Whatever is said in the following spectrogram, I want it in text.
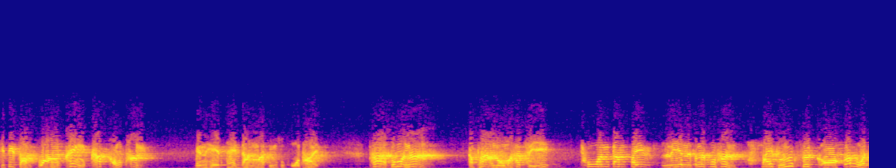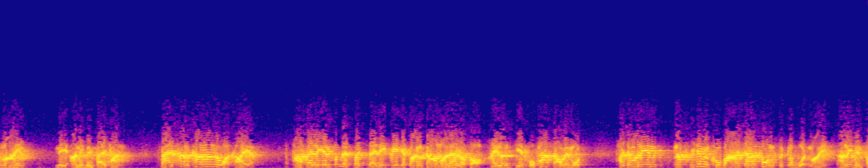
กิติศัพท์ความเคร่งครัดของท่าน เป็นเหตุให้ดังมาถึงสุโขทยัยพระสมณะกับพระอนุมาทศีชวนกันไปเรียนในสำนักของท่านไปถึงศึกออกระบวชใหม่ นี่อันนี้เป็นแฟชั่นแฟชั่นครั้งนั้นไม่ว่าใครอะ ถ้าไปเรียนสำเร็จไปได้ดีกรีจากลังกามาแล้วเราก็ให้รังเกียจพวกพระเก่าไปหมด ถ้าจะมาเรียนนักวิชาเป็นครูบาอาจารย์ต้องศึกระบวชใหม่ อันนี้เป็นแฟ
